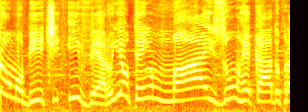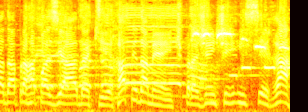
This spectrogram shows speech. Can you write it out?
Promobit e Vero. E eu tenho mais um recado para dar pra rapaziada aqui, rapidamente, pra gente encerrar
